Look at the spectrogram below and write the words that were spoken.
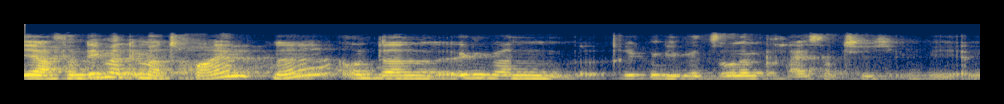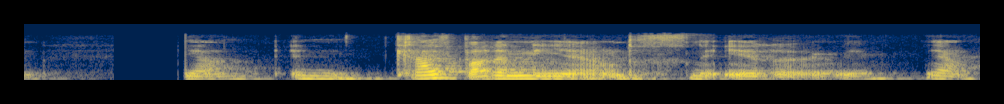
ja, von denen man immer träumt, ne? Und dann irgendwann rücken die mit so einem Preis natürlich irgendwie in, ja, in greifbare Nähe und das ist eine Ehre irgendwie, ja.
